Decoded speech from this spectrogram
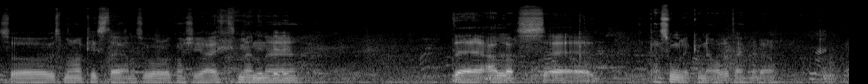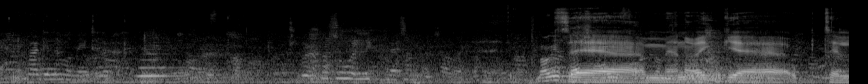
Så hvis man har klisterhjerne, så går det kanskje greit. Men eh, det ellers eh, Personlig kunne jeg aldri tenkt meg det. da. Nei. Hva er dine holdninger til abort? Det mener jeg er opp til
